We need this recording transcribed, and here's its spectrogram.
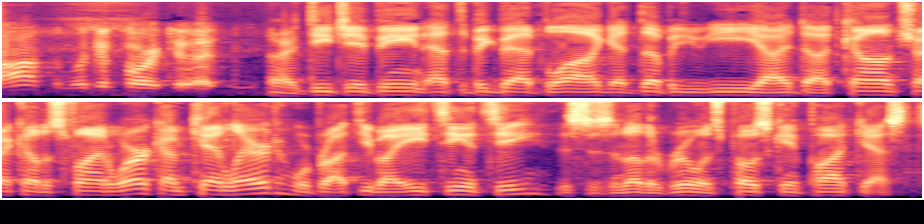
Awesome. Looking forward to it. All right. DJ Bean at the Big Bad Blog at weei.com. Check out his fine work. I'm Ken Laird. We're brought to you by AT&T. This is another Bruins postgame podcast.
